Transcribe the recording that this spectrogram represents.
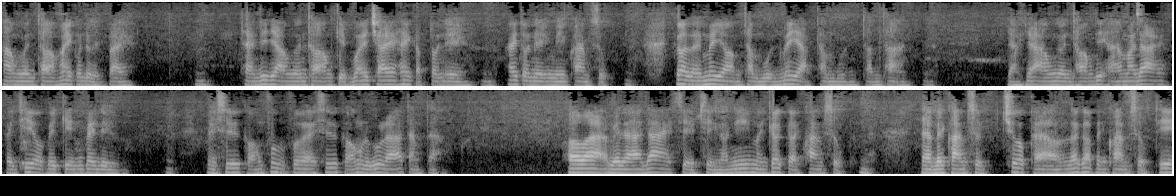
เอาเงินทองให้คนอื่นไป แทนที่จะเอาเงินทองเก็บไว้ใช้ให้กับตนเอง ให้ตนเองมีความสุข ก็เลยไม่ยอมทำบุญ ไม่อยากทำบุญทำทาน อยากจะเอาเงินทองที่หามาได้ไปเที่ยวไปกินไปดื่ม ไปซื้อของฟุ่มเฟือยซื้อของหรูหราต่างๆ เพราะว่าเวลาได้เสพสิ่งเหล่านี้มันก็เกิดความสุข แต่เป็นความสุขชั่วคราว แล้วก็เป็นความสุขที่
